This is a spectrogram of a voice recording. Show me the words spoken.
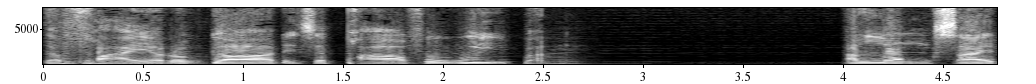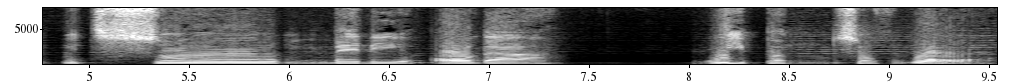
The fire of God is a powerful weapon, alongside with so many other weapons of war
